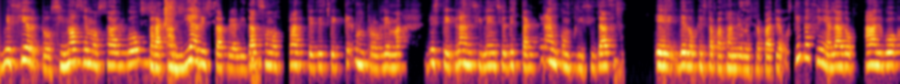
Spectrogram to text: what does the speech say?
y es cierto, si no hacemos algo para cambiar esta realidad, somos parte de este gran problema, de este gran silencio, de esta gran complicidad eh, de lo que está pasando en nuestra patria. Usted ha señalado algo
